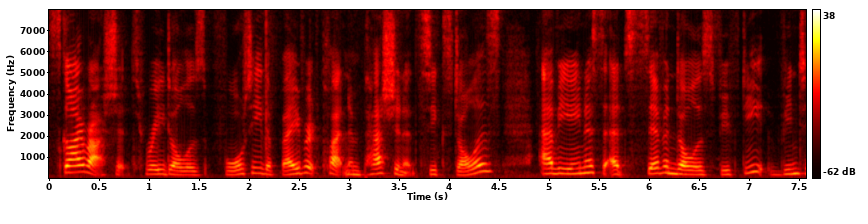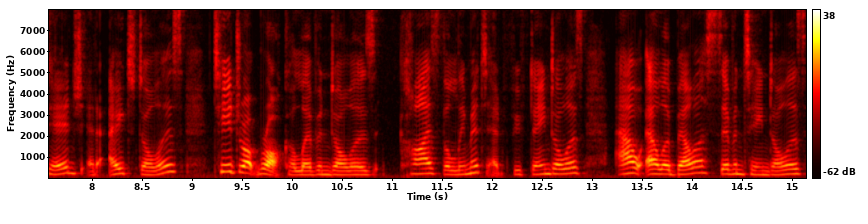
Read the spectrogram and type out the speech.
Sky Rush at $3.40, the favourite Platinum Passion at $6, Avienus at $7.50, Vintage at $8, Teardrop Rock $11, Kai's the Limit at $15, Our Alabella $17,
